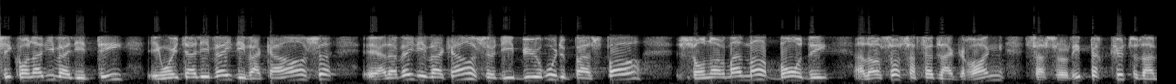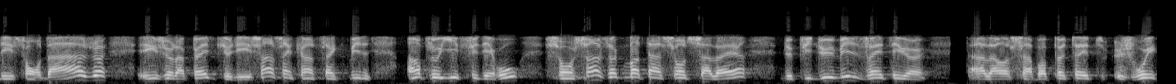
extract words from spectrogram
C'est qu'on arrive à l'été et on est à l'éveil des vacances. Et à la des vacances, les bureaux de passeport sont normalement bondés. Alors ça, ça fait de la grogne. Ça se répercute dans les sondages. Et je rappelle que les 155 000 employés fédéraux sont sans augmentation de salaire depuis 2021. Alors, ça va peut-être jouer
